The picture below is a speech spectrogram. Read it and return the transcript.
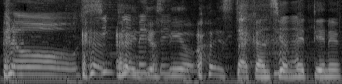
Pero simplemente... Dios mío, esta canción me tiene...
